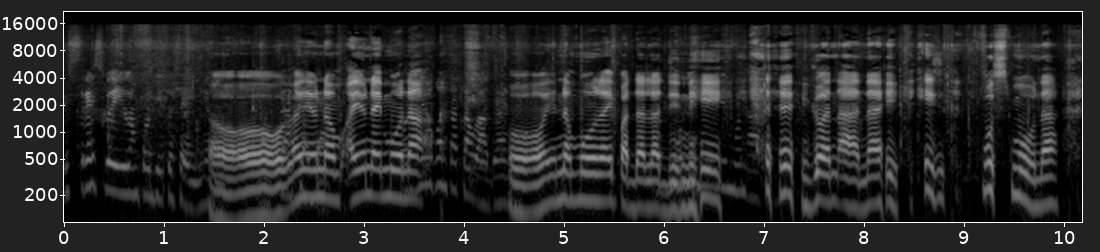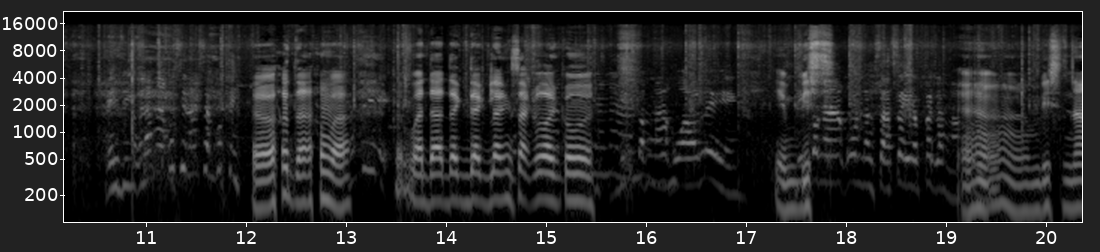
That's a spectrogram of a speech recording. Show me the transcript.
stress ko iwan ko dito sa inyo. Oo, ayun na, ayun na muna. akong tatawagan. Oo, yun na muna ipadala din ni Guan Anay. Push muna. Ay, di, wala nga ako sinasagot eh. Oo, tama. Madadagdag lang sa kuwan ko. Hindi pa nga ako ano eh. Imbis, pa nga ako nagsasaya pa lang ako. ah, imbis na,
